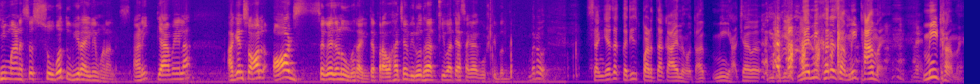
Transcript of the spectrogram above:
ही माणसं सोबत उभी राहिली म्हणालस. आणि त्यावेळेला अगेन्स्ट ऑल ऑड्स सगळेजण उभं राहिले. त्या प्रवाहाच्या विरोधात किंवा त्या सगळ्या गोष्टीबद्दल. बरोबर. संजयचा कधीच पडता काय नव्हता. मी ह्याच्या मागे नाही मी खरं सांग मी ठाम आहे. मी ठाम आहे.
